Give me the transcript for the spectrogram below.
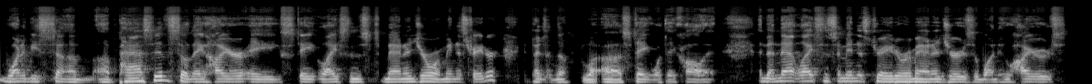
want to be some uh, passive, so they hire a state licensed manager or administrator, depends on the uh, state what they call it. And then that licensed administrator or manager is the one who hires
